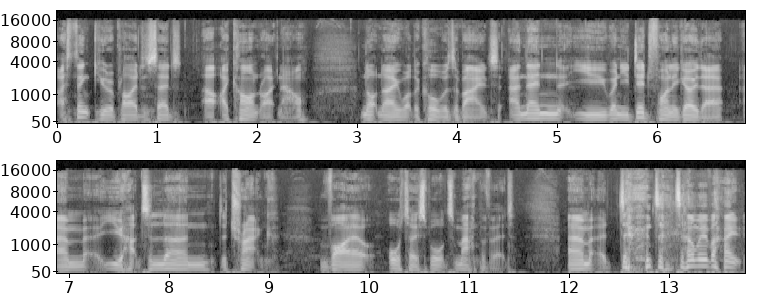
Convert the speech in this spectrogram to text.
I think you replied and said uh, I can't right now, not knowing what the call was about. And then you, when you did finally go there, um, you had to learn the track via Autosport's map of it. Um, t- t- tell me about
